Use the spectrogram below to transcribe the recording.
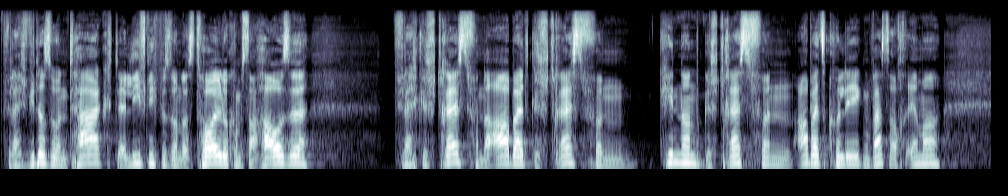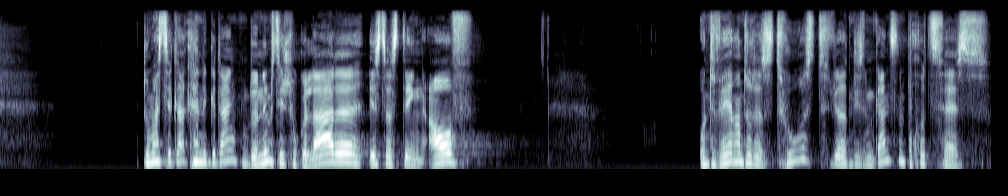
vielleicht wieder so ein Tag, der lief nicht besonders toll, du kommst nach Hause, vielleicht gestresst von der Arbeit, gestresst von Kindern, gestresst von Arbeitskollegen, was auch immer. Du machst dir gar keine Gedanken. Du nimmst die Schokolade, isst das Ding auf. Und während du das tust, während diesem ganzen Prozess,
